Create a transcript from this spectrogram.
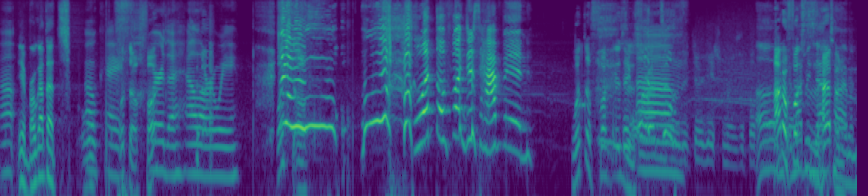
Oh, Yeah, bro, got that. okay. What the fuck? Where the hell are we? What the, what the fuck just happened? what the fuck is this? Um, How the fuck does this happen?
